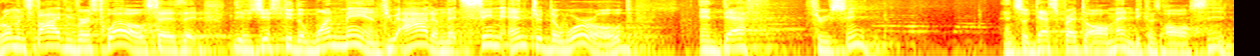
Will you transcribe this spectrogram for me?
Romans 5 and verse 12 says that it was just through the one man, through Adam, that sin entered the world and death through sin. And so death spread to all men because all sin.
